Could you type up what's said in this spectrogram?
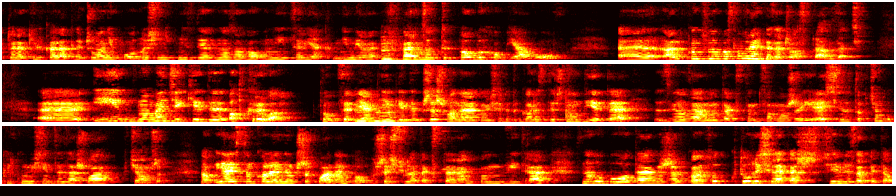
która kilka lat leczyła niepłodność i nikt nie zdiagnozował u niej celiakii. Nie miała jakichś Mhm. bardzo typowych objawów, e, ale w końcu na własną rękę zaczęła sprawdzać. E, I w momencie, kiedy odkryła tą celiakię, Mhm. kiedy przeszła na jakąś rygorystyczną dietę związaną tak z tym, co może jeść, no to w ciągu kilku miesięcy zaszła w ciąży. No, ja jestem kolejnym przykładem. Po sześciu latach starań, po in vitrach, znowu było tak, że w końcu któryś lekarz się mnie zapytał,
